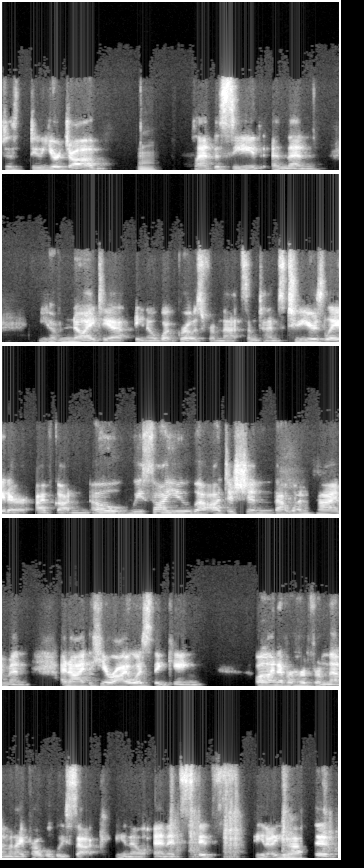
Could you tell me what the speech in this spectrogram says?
just do your job, mm. plant the seed, and then you have no idea you know what grows from that sometimes two years later i've gotten oh we saw you uh, audition that one time and and i here i was thinking well i never heard from them and i probably suck you know and it's it's you know you yeah. have to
